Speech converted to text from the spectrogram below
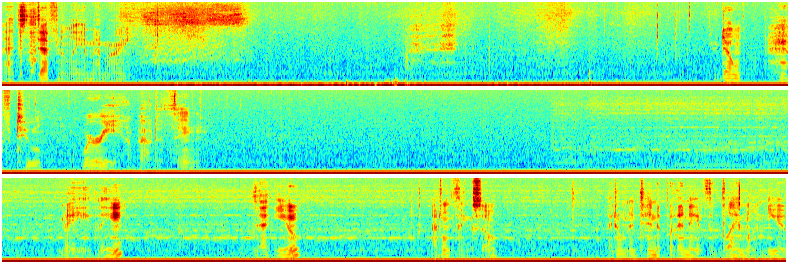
That's definitely a memory. Don't have to worry about a thing. Maybe. Is that you? I don't think so. I don't intend to put any of the blame on you.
